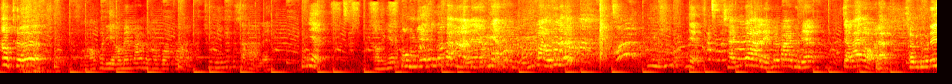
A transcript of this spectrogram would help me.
เอ้าเธออ๋อพอดีเอาแม่บ้านมาทำความสะอาดช่วงนี้ไม่สะอาดเลย เนี่ยเอาเนี่ยตรงเนี้ยมันก็สะอาดนะเนี่ยผมเราด้วยนะเนี่ยใช้ไม่ได้เลยแม่บ้านคนเนี้ยจะไล่ออกแล้วเธอไปดูดิ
